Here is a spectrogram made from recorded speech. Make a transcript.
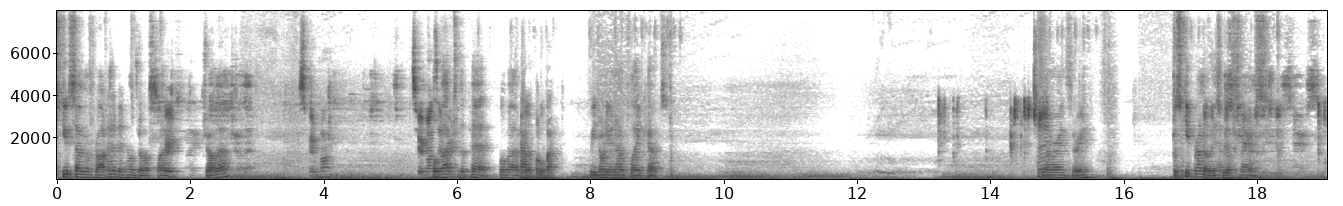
Just keep seven prodded and he'll draw a flag. Spirit. Draw that. Spirit bomb. Spirit bomb's Pull back to the pit. Pull back. Yeah, pull back. We don't even have flag caps. Glimmering three. Just keep running. They have no Coming to snares.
